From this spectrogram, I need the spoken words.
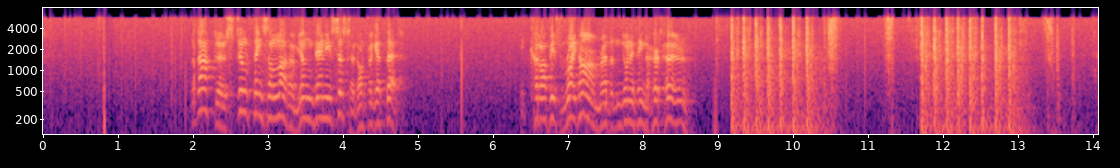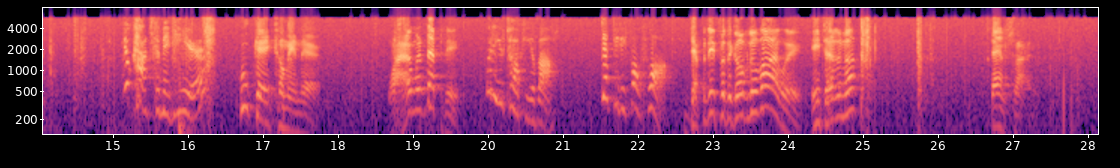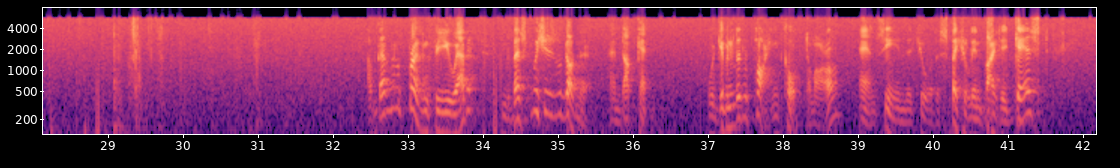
The doctor still thinks a lot of young Danny's sister, don't forget that. He cut off his right arm rather than do anything to hurt her. You can't come in here. Who can't come in there? Why, I'm a deputy. What are you talking about? Deputy for what? Deputy for the governor of Iowa. Ain't that enough? Stand aside. I've got a little present for you, Abbott, and the best wishes of the governor and Doc Kenton. We're giving a little party in court tomorrow, and seeing that you're the special invited guest,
